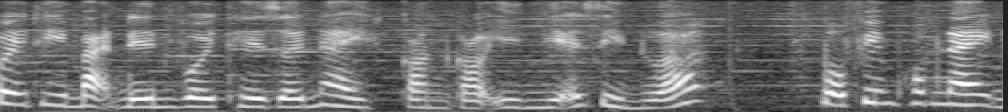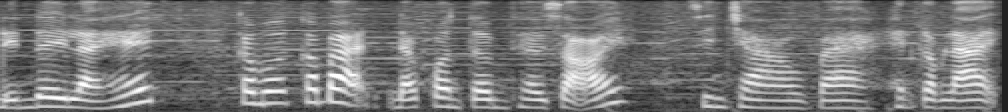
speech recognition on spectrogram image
vậy thì bạn đến với thế giới này còn có ý nghĩa gì nữa? Bộ phim hôm nay đến đây là hết. Cảm ơn các bạn đã quan tâm theo dõi. Xin chào và hẹn gặp lại!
